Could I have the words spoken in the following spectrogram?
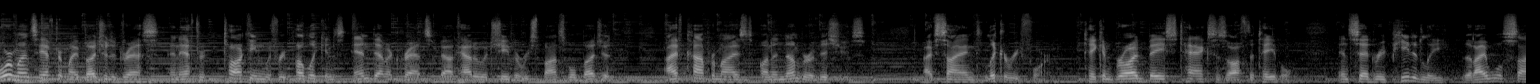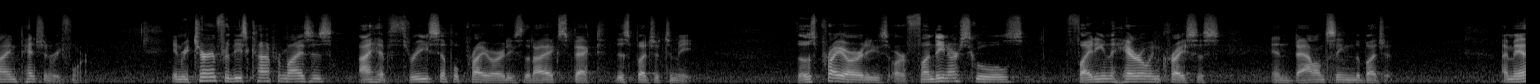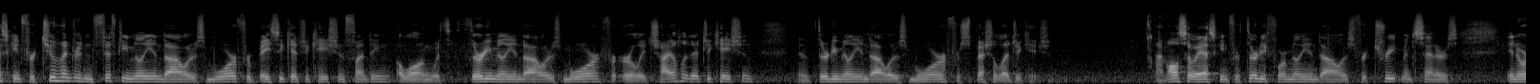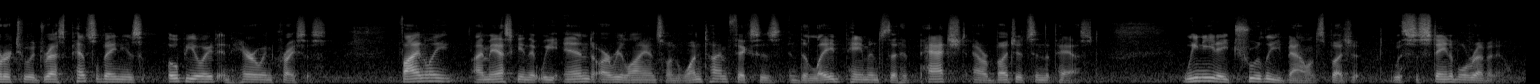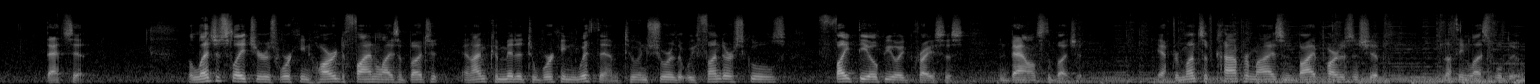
Four months after my budget address and after talking with Republicans and Democrats about how to achieve a responsible budget, I've compromised on a number of issues. I've signed liquor reform, taken broad-based taxes off the table, and said repeatedly that I will sign pension reform. In return for these compromises, I have three simple priorities that I expect this budget to meet. Those priorities are funding our schools, fighting the heroin crisis, and balancing the budget. I'm asking for $250 million more for basic education funding, along with $30 million more for early childhood education and $30 million more for special education. I'm also asking for $34 million for treatment centers in order to address Pennsylvania's opioid and heroin crisis. Finally, I'm asking that we end our reliance on one-time fixes and delayed payments that have patched our budgets in the past. We need a truly balanced budget with sustainable revenue. That's it. The legislature is working hard to finalize a budget, and I'm committed to working with them to ensure that we fund our schools, fight the opioid crisis, and balance the budget. After months of compromise and bipartisanship, nothing less will do.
